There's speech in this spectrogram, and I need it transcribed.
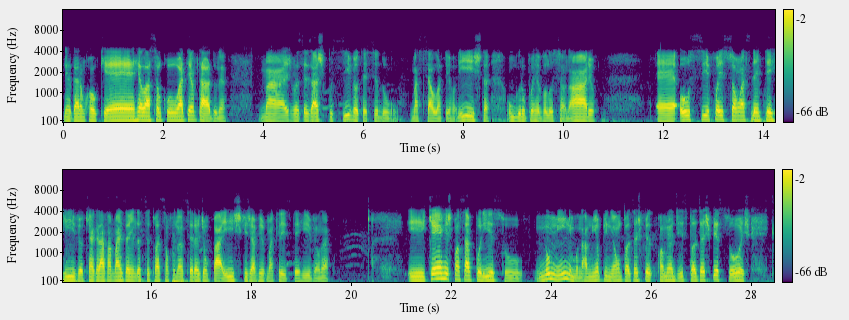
negaram qualquer relação com o atentado, né? Mas vocês acham possível ter sido uma célula terrorista, um grupo revolucionário? É, ou se foi só um acidente terrível que agrava mais ainda a situação financeira de um país que já vive uma crise terrível, né? E quem é responsável por isso? No mínimo, na minha opinião, todas as, como eu disse, todas as pessoas que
